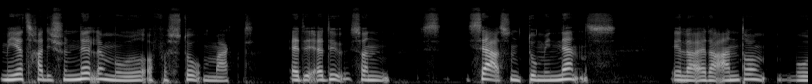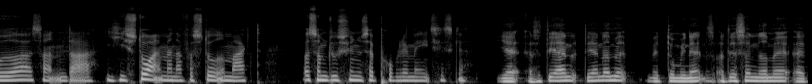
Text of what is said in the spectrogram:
mere traditionelle måde at forstå magt, er det, er det sådan især sådan dominans, eller er der andre måder, sådan der i historien man har forstået magt, og som du synes er problematiske? Ja, altså det er, det er noget med, med dominans, og det er sådan noget med, at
